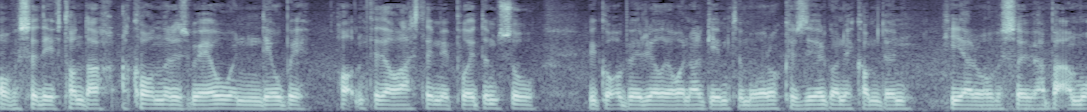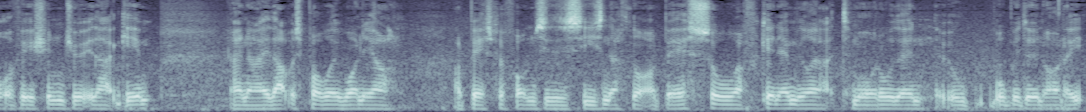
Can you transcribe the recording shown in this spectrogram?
Obviously, they've turned a, a corner as well, and they'll be hurting for the last time we played them, so we've got to be really on our game tomorrow because they're going to come down here, obviously, with a bit of motivation due to that game. And aye, that was probably one of our our best performances of the season, if not our best. So if we can emulate that tomorrow, then will, we'll be doing all right.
